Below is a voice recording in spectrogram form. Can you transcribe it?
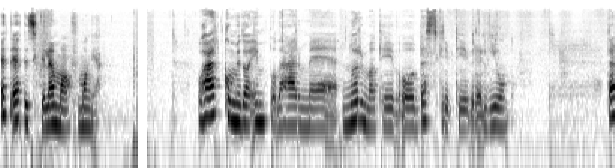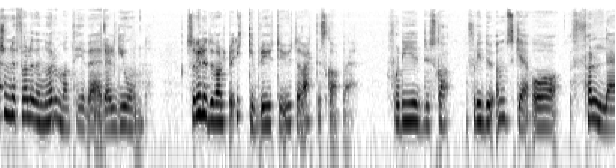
et etisk dilemma for mange. Og her kommer vi da inn på det her med normativ og deskriptiv religion. Dersom du følger den normative religionen, så ville du valgt å ikke bryte ut av ekteskapet fordi du, skal, fordi du ønsker å følge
